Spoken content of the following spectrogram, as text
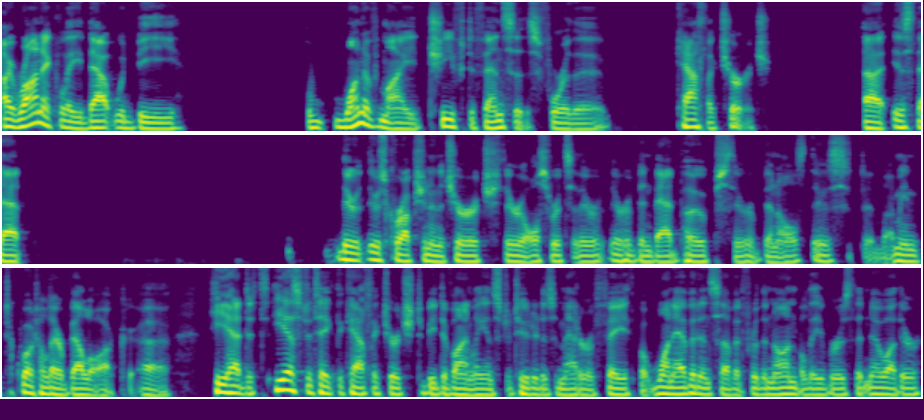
ironically, that would be one of my chief defenses for the Catholic Church uh, is that there, there's corruption in the church. There are all sorts of there. There have been bad popes. There have been all there's. I mean, to quote Hilaire Belloc, uh, he had to he has to take the Catholic Church to be divinely instituted as a matter of faith. But one evidence of it for the non-believer is that no other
